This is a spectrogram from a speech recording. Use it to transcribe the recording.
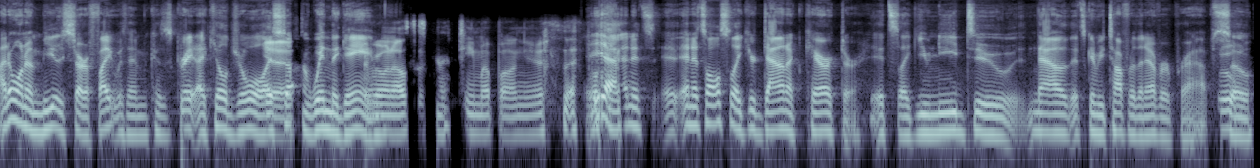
I don't want to immediately start a fight with him because great, I killed Joel. I Yeah. still have to win the game. everyone else is gonna team up on you. at that point. Yeah, and it's and it's also like you're down a character. It's like you need to now. It's gonna be tougher than ever, perhaps. Ooh.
